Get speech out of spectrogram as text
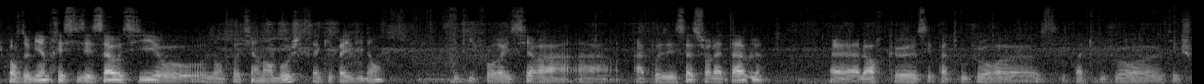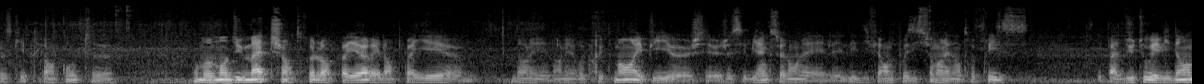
je pense, de bien préciser ça aussi aux, entretiens d'embauche, c'est ça qui est pas évident, et qu'il faut réussir à, à, poser ça sur la table, euh, alors que c'est pas toujours, c'est pas toujours quelque chose qui est pris en compte au moment du match entre l'employeur et l'employé dans les, dans les recrutements. Et puis, euh, je, sais, je, sais, bien que selon les, les, différentes positions dans les entreprises, c'est pas du tout évident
